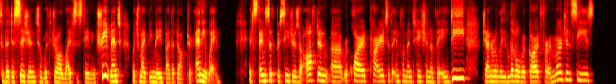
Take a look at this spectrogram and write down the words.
to the decision to withdraw life sustaining treatment, which might be made by the doctor anyway. Extensive procedures are often uh, required prior to the implementation of the AD, generally little regard for emergencies,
